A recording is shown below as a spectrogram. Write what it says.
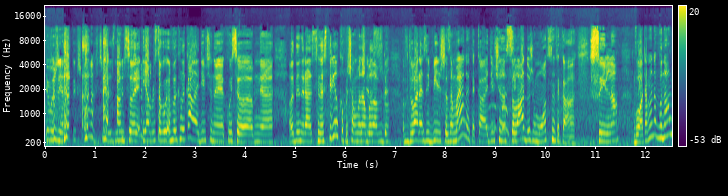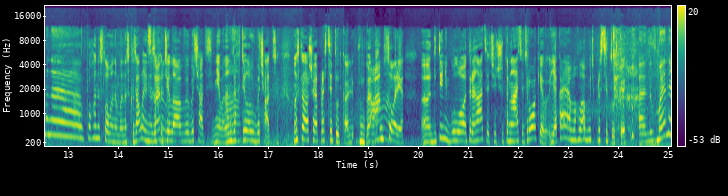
Ти може я на тих школах вчилась, I'm знаєш? sorry. Я просто викликала дівчину якусь е, один раз на стрілку, причому вона Через була в, д- в два рази більше за мене. Така дівчина з села, дуже моцна, така сильна. Вот. А вона, вона мене погане слово на мене сказала і не захотіла вибачатися. Ні, вона не захотіла вибачатися. Вона сказала, що я проститутка. Лю- I'm sorry. Е, Дитині було 13 чи 14 років. Яка я могла бути проституткою? Е, Ну, в мене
